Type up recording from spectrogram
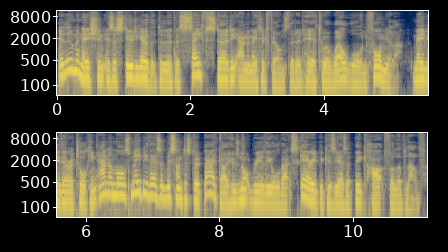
Illumination is a studio that delivers safe, sturdy animated films that adhere to a well-worn formula. Maybe there are talking animals, maybe there's a misunderstood bad guy who's not really all that scary because he has a big heart full of love.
